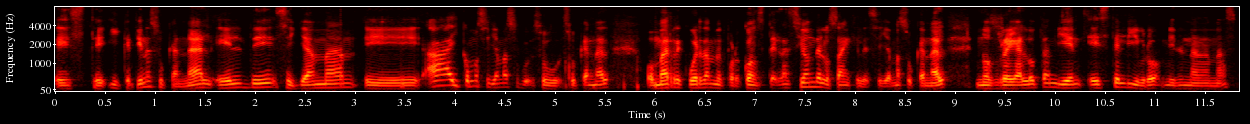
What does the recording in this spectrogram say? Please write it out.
este, y que tiene su canal, el de, se llama, eh, ay, ¿cómo se llama su, su, canal? O más recuérdame, por Constelación de Los Ángeles, se llama su canal, nos regaló también este libro, miren nada más,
